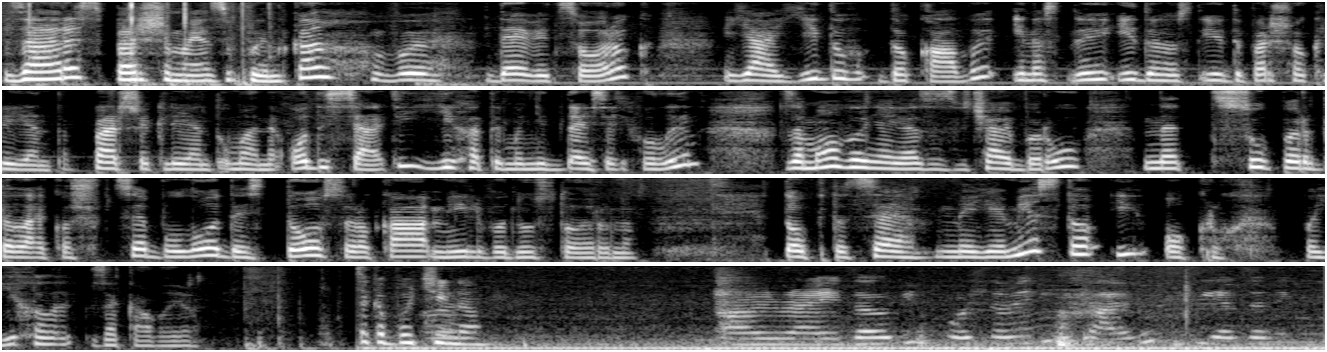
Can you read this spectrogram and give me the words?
Зараз перша моя зупинка в 9.40. Я їду до кави і нас і до, і до першого клієнта. Перший клієнт у мене о 10 їхати мені 10 хвилин. Замовлення я зазвичай беру не супер далеко, щоб це було десь до 40 міль в одну сторону. Тобто, це моє місто і округ. Поїхали за кавою. Це капучино. Alright, that will be 475 three at the next.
